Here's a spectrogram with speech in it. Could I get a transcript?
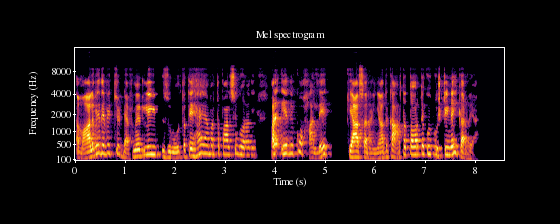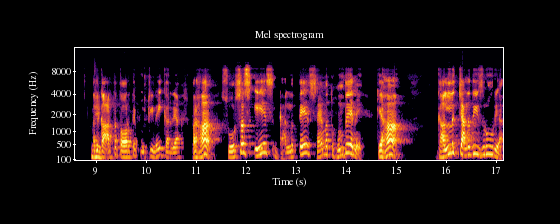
ਤਾਂ ਮਾਲਵੇ ਦੇ ਵਿੱਚ ਡੈਫੀਨਿਟਲੀ ਜ਼ਰੂਰਤ ਤੇ ਹੈ ਅਮਰਤਪਾਲ ਸਿੰਘ ਹੋਰਾਂ ਦੀ। ਪਰ ਇਹ ਦੇਖੋ ਹਾਲੇ ਕਿਆ ਸਰਾਈਆਂ ਅਧਿਕਾਰਤ ਤੌਰ ਤੇ ਕੋਈ ਪੁਸ਼ਟੀ ਨਹੀਂ ਕਰ ਰਿਹਾ। ਅਧਿਕਾਰਤ ਤੌਰ ਤੇ ਪੁਸ਼ਟੀ ਨਹੀਂ ਕਰ ਰਿਹਾ ਪਰ ਹਾਂ ਸੋਰਸਸ ਇਸ ਗੱਲ ਤੇ ਸਹਿਮਤ ਹੁੰਦੇ ਨੇ ਕਿ ਹਾਂ ਗੱਲ ਚੱਲਦੀ ਜ਼ਰੂਰ ਆ।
